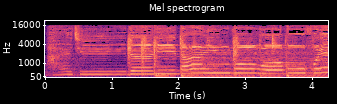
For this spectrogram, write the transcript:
还记得你答应过我，不会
